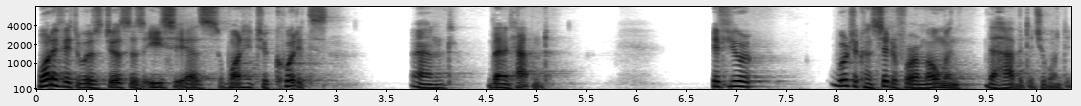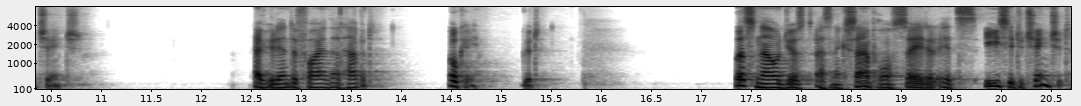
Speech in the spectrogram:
What if it was just as easy as wanting to quit it and then it happened. If you were to consider for a moment the habit that you want to change, have you identified that habit? Okay, good. Let's now, just as an example, say that it's easy to change it.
